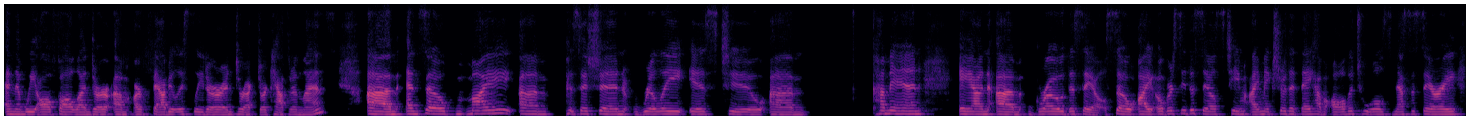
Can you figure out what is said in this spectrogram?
and then we all fall under um, our fabulous leader and director, Catherine Lentz. Um, and so my um, position really is to come in and um, grow the sales. So I oversee the sales team. I make sure that they have all the tools necessary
